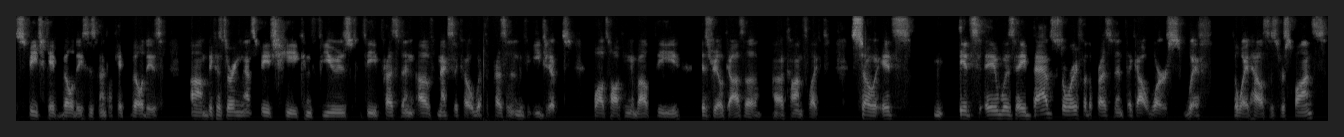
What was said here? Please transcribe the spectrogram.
speech capabilities, his mental capabilities. Um, because during that speech, he confused the president of Mexico with the president of Egypt while talking about the Israel Gaza uh, conflict. So it's it's it was a bad story for the president that got worse with the White House's response.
